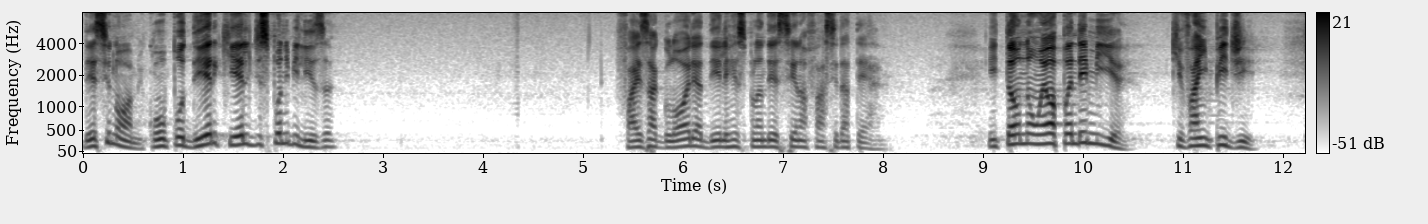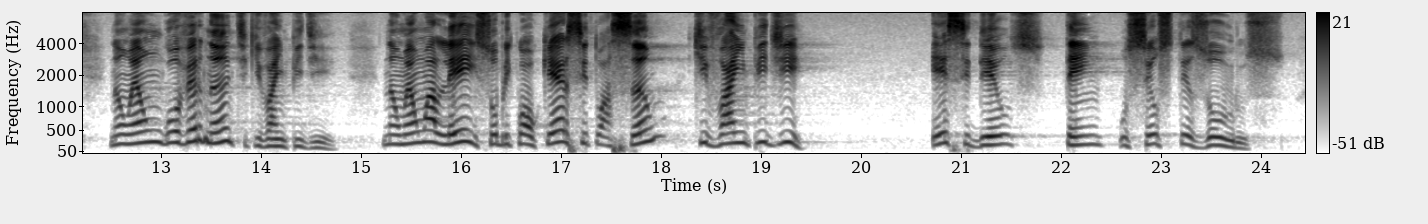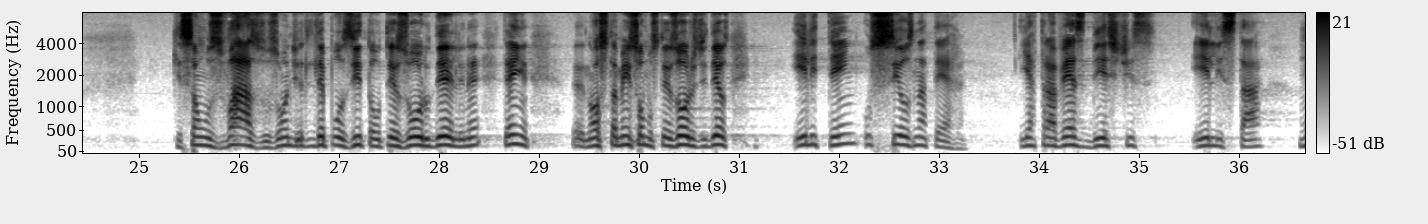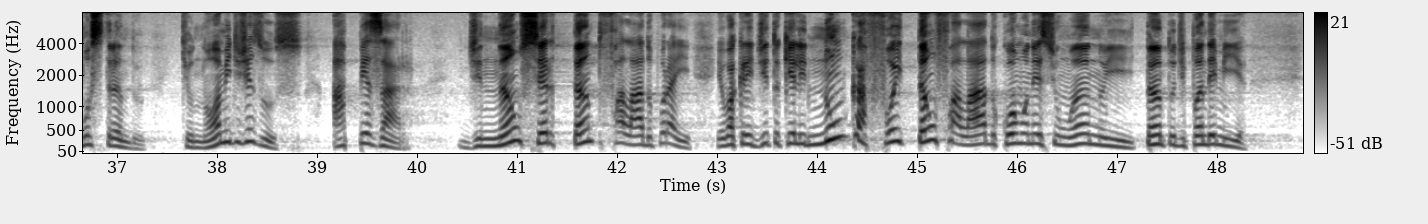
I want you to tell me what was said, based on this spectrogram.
desse nome com o poder que ele disponibiliza faz a glória dele resplandecer na face da terra. Então não é a pandemia que vai impedir, não é um governante que vai impedir, não é uma lei sobre qualquer situação que vai impedir. Esse Deus tem os seus tesouros, que são os vasos onde ele deposita o tesouro dele, né? Tem, nós também somos tesouros de Deus. Ele tem os seus na terra. E através destes, ele está mostrando que o nome de Jesus apesar de não ser tanto falado por aí. Eu acredito que ele nunca foi tão falado como nesse um ano e tanto de pandemia.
